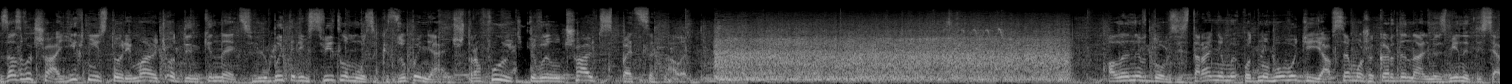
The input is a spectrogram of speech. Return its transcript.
Зазвичай їхні історії мають один кінець. Любителів світломузики зупиняють, штрафують і вилучають спецсигнали. Але невдовзі стараннями одного водія все може кардинально змінитися.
